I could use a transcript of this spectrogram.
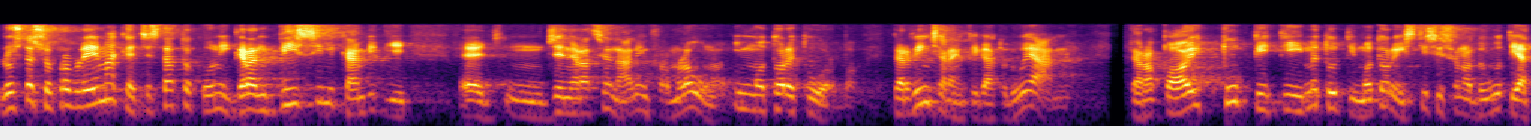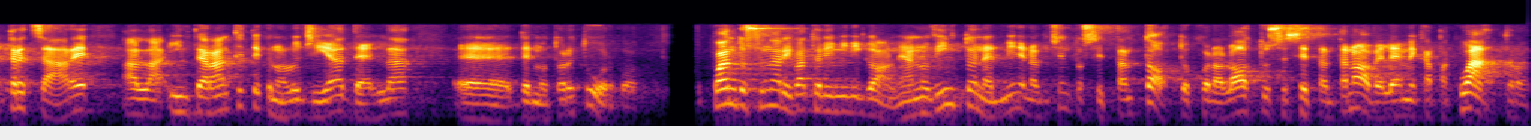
Lo stesso problema che c'è stato con i grandissimi cambi di, eh, generazionali in Formula 1, il motore turbo per vincere ha impiegato due anni, però poi tutti i team, tutti i motoristi si sono dovuti attrezzare alla imperante tecnologia della, eh, del motore turbo. Quando sono arrivate le minigonne, hanno vinto nel 1978 con la Lotus 79, l'MK4,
